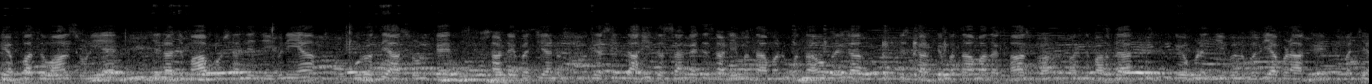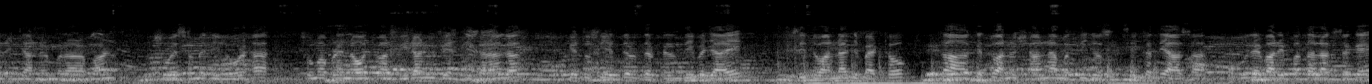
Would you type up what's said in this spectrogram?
ਕਿ ਆਪਾਂ ਦੀਵਾਨ ਸੁਣੀਏ, ਜਿਨ੍ਹਾਂ ਚ ਮਹਾਂਪੁਰਸ਼ਾਂ ਜੀਵਨੀ ਜੀਵਨੀਆਂ ਗੁਰੂ ਇਤਿਹਾਸ ਸੁਣ ਕੇ ਸਾਡੇ ਬੱਚਿਆਂ ਨੂੰ ਕਿ ਅਸੀਂ ਤਾਂ ਹੀ ਦੱਸਾਂਗੇ, ਜੇ ਸਾਡੀ ਮਾਤਾਵਾਂ ਨੂੰ ਪਤਾ ਹੋਵੇਗਾ, ਇਸ ਕਰਕੇ ਮਾਤਾਵਾਂ ਦਾ ਖਾਸ ਫਰਜ਼ ਬਣਦਾ ਕਿ ਉਹ ਆਪਣੇ ਜੀਵਨ ਨੂੰ ਵਧੀਆ ਬਣਾ ਕੇ ਬੱਚਿਆਂ ਲਈ ਚਾਨਣ ਮਰਾਰਾ ਬਣ। ਸੋ ਇਸ ਸਮੇਂ ਦੀ ਲੋੜ ਹੈ। ਸੋ ਮੈਂ ਆਪਣੇ ਨੌਜਵਾਨ ਵੀਰਾਂ ਨੂੰ ਬੇਨਤੀ ਕਰਾਂਗਾ ਕਿ ਤੁਸੀਂ ਇੱਧਰ ਉੱਧਰ ਫਿਰਨ ਦੀ ਬਜਾਏ ਤੁਸੀਂ ਦੀਵਾਨਾਂ 'ਚ ਬੈਠੋ ਤਾਂ ਕਿ ਤੁਹਾਨੂੰ ਸ਼ਾਨਾ ਮੱਤੀ ਜੋ ਸਿੱਖ ਇਤਿਹਾਸ ਆ, ਉਹਦੇ ਬਾਰੇ ਪਤਾ ਲੱਗ ਸਕੇ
